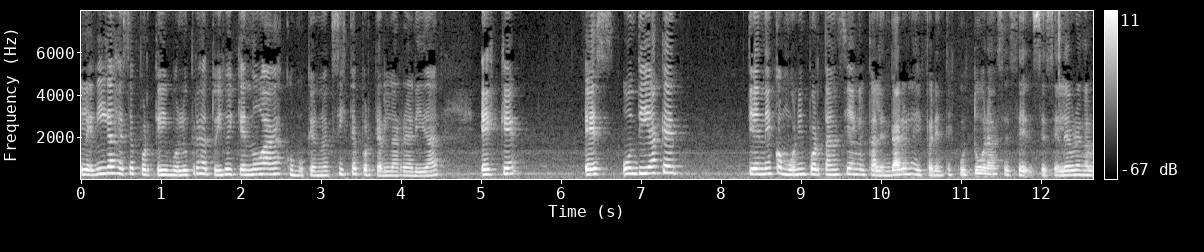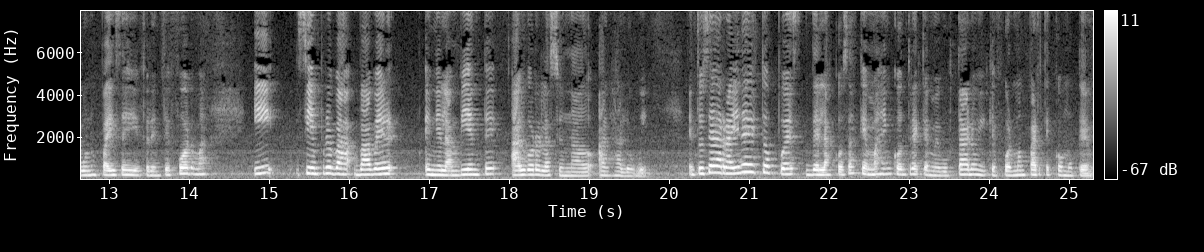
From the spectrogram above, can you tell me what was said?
le digas ese por qué, involucres a tu hijo y que no hagas como que no existe porque la realidad es que es un día que tiene como una importancia en el calendario en las diferentes culturas, se, se, celebra en algunos países de diferentes formas y siempre va, va a haber en el ambiente algo relacionado al Halloween. Entonces a raíz de esto, pues de las cosas que más encontré que me gustaron y que forman parte como que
